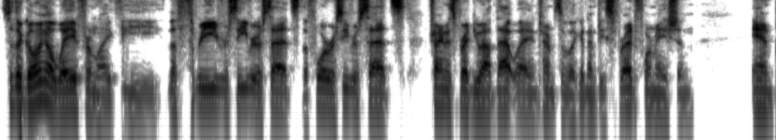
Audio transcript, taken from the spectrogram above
So they're going away from like the the three receiver sets, the four receiver sets, trying to spread you out that way in terms of like an empty spread formation and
